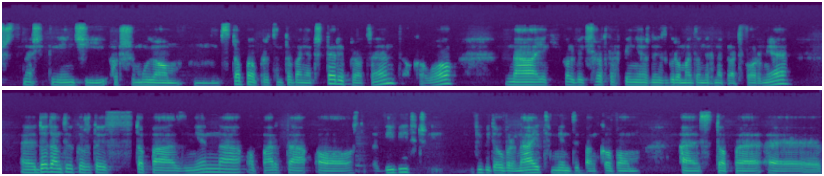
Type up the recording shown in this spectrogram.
wszyscy nasi klienci otrzymują mm, stopę oprocentowania 4% około na jakichkolwiek środkach pieniężnych zgromadzonych na platformie. Dodam tylko, że to jest stopa zmienna oparta o stopę VIBIT, czyli VIBIT Overnight międzybankową stopę e,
